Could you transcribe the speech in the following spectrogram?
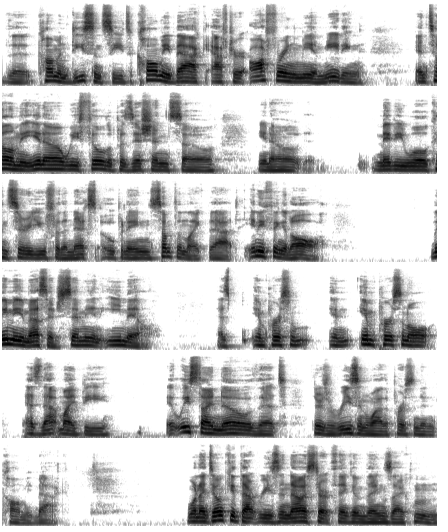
the common decency to call me back after offering me a meeting and telling me, you know, we filled a position, so, you know, maybe we'll consider you for the next opening, something like that. Anything at all. Leave me a message, send me an email. As impersonal, impersonal as that might be, at least I know that there's a reason why the person didn't call me back. When I don't get that reason, now I start thinking things like, hmm,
